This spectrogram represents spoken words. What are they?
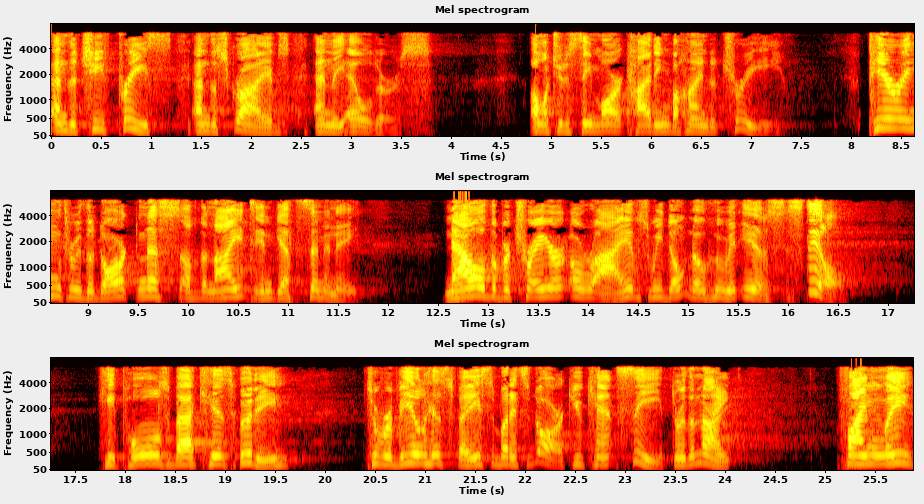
and the chief priests and the scribes and the elders. I want you to see Mark hiding behind a tree peering through the darkness of the night in Gethsemane. Now the betrayer arrives. We don't know who it is. Still, he pulls back his hoodie to reveal his face, but it's dark. You can't see through the night. Finally,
